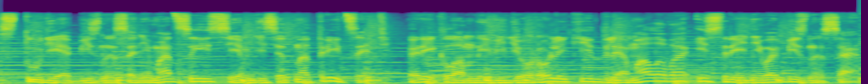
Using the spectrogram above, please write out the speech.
Студия бизнес-анимации 70 на 30. Рекламные видеоролики для малого и среднего бизнеса.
